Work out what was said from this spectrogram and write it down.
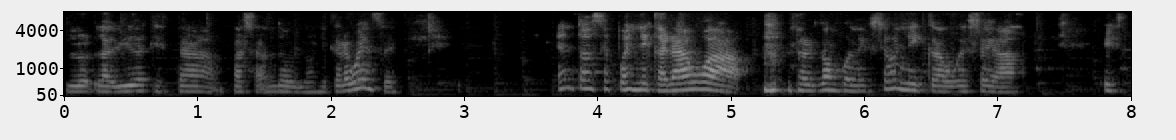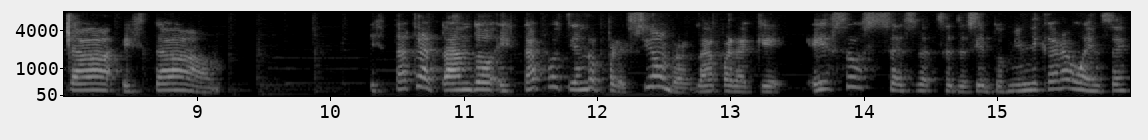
la vida que está pasando los nicaragüenses. Entonces, pues Nicaragua, perdón, Conexión Nica USA, está, está, está tratando, está poniendo presión, ¿verdad? Para que esos 700 mil nicaragüenses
